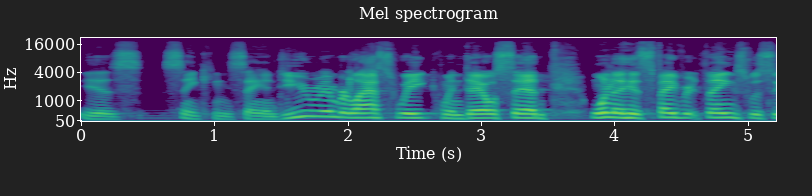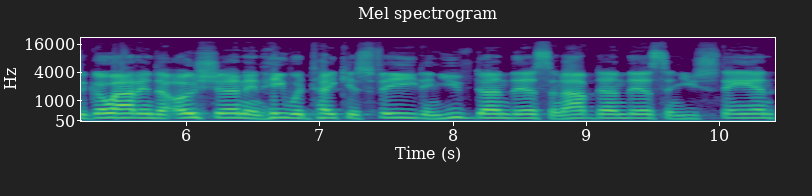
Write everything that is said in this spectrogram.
is sinking sand. Do you remember last week when Dale said one of his favorite things was to go out into ocean and he would take his feet and you've done this and I've done this and you stand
